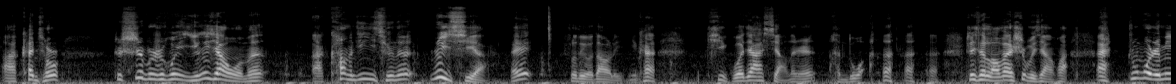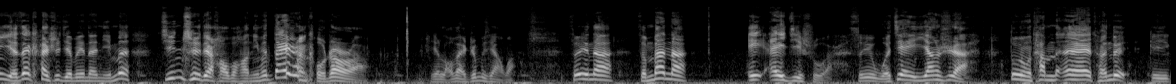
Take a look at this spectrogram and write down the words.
啊看球，这是不是会影响我们啊抗击疫情的锐气啊？哎，说的有道理。你看。替国家想的人很多，这些老外是不像话。哎，中国人民也在看世界杯呢，你们矜持点好不好？你们戴上口罩啊！这些老外真不像话。所以呢，怎么办呢？AI 技术啊，所以我建议央视啊，动用他们的 AI 团队，给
